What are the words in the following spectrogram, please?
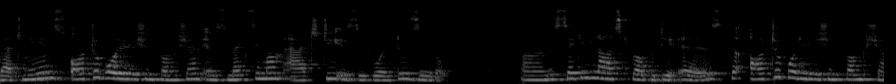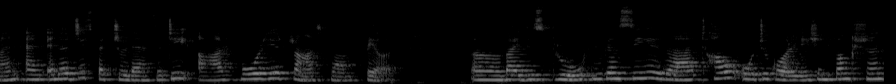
That means autocorrelation function is maximum at t is equal to 0. Uh, the second last property is the autocorrelation function and energy spectral density are Fourier transform pair. Uh, by this proof, you can see that how autocorrelation function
